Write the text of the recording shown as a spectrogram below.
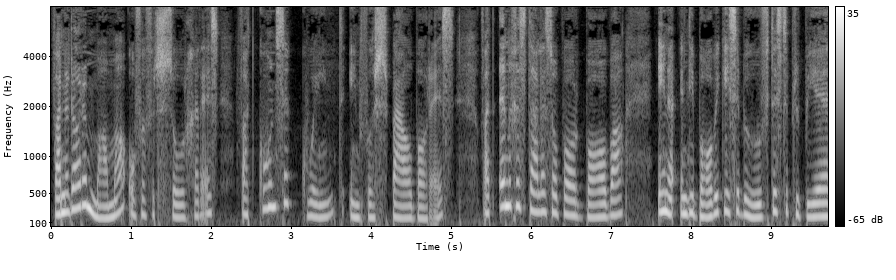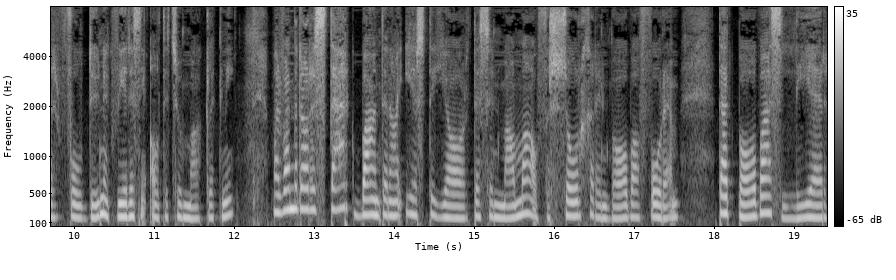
wanneer daar 'n mamma of 'n versorger is wat konsekwent en voorspelbaar is, wat ingestel is op haar baba en in die babatjie se behoeftes te probeer voldoen. Ek weet dit is nie altyd so maklik nie. Maar wanneer daar 'n sterk band in daai eerste jaar tussen mamma of versorger en baba vorm, dat babas leer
